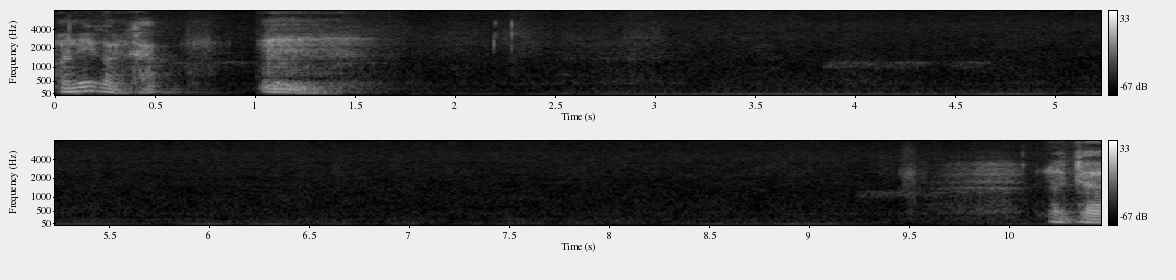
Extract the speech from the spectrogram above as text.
มานี่ก่อนครับ เราจะ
